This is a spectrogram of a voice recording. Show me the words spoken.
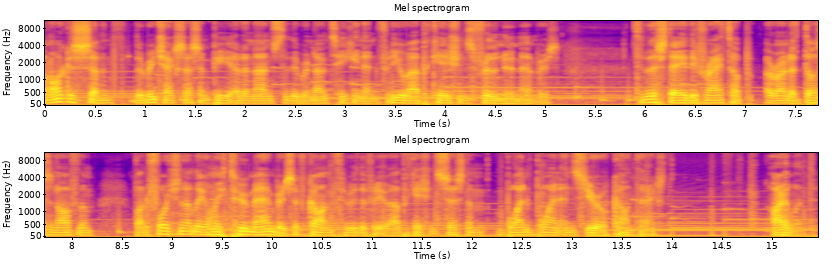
On August 7th, the Rejects SMP had announced that they were now taking in video applications for the new members. To this day, they've racked up around a dozen of them, but unfortunately only two members have gotten through the video application system, Buen Buen and Zero Context. Ireland.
